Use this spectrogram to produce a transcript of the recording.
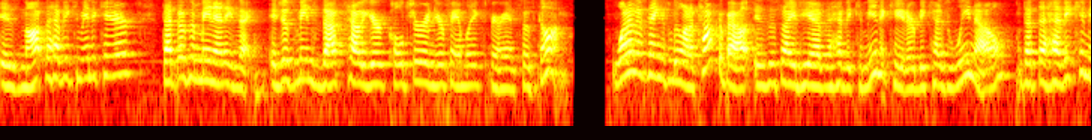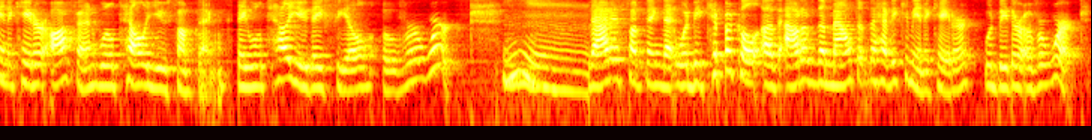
is not the heavy communicator, that doesn't mean anything. It just means that's how your culture and your family experience has gone. One of the things we want to talk about is this idea of the heavy communicator because we know that the heavy communicator often will tell you something. They will tell you they feel overworked. Hmm. That is something that would be typical of out of the mouth of the heavy communicator would be they're overworked.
